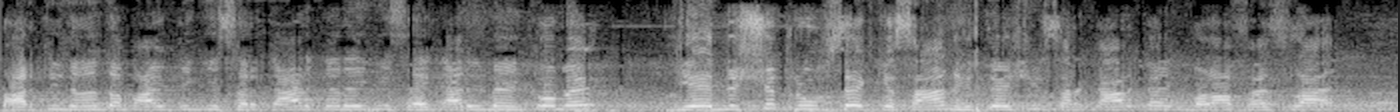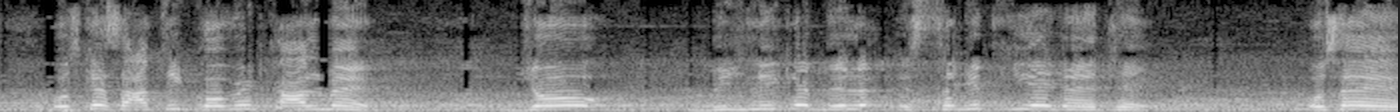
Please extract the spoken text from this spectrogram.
भारतीय जनता पार्टी की सरकार करेगी सहकारी बैंकों में। ये निश्चित रूप से किसान हितैषी सरकार का एक बड़ा फैसला है। उसके साथ ही कोविड काल में जो बिजली के बिल स्थगित किए गए थे, उसे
